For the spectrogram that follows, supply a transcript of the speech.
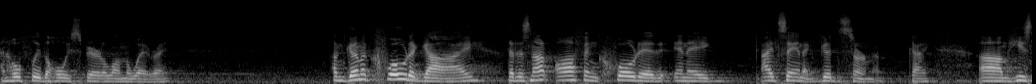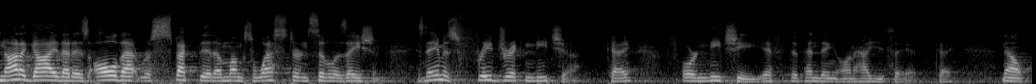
and hopefully the Holy Spirit along the way, right? I'm going to quote a guy that is not often quoted in a, I'd say, in a good sermon, okay? Um, he's not a guy that is all that respected amongst Western civilization. His name is Friedrich Nietzsche, okay? Or Nietzsche, if depending on how you say it, okay? Now,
